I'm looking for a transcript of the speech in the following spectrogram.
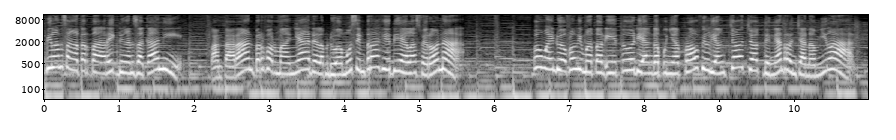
Milan sangat tertarik dengan Zakani, lantaran performanya dalam dua musim terakhir di Hellas Verona. Pemain 25 tahun itu dianggap punya profil yang cocok dengan rencana Milan.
